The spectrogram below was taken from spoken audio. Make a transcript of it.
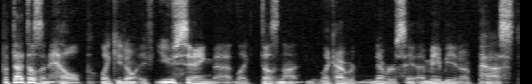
But that doesn't help. Like you don't if you saying that like does not like I would never say that. Maybe in a past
